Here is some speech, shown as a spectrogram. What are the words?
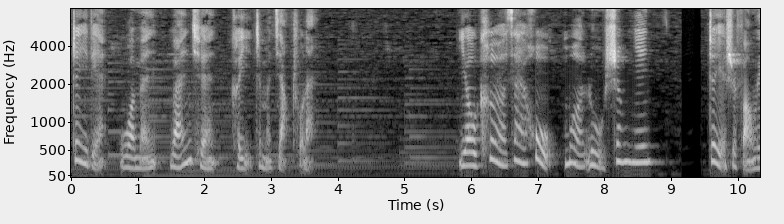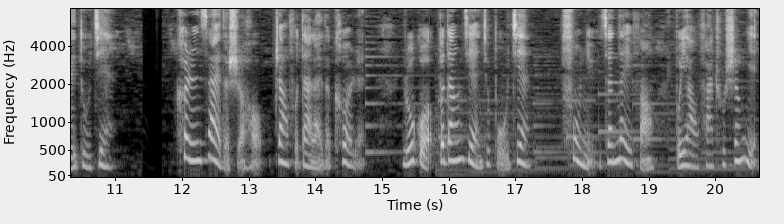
这一点我们完全可以这么讲出来。有客在户，莫露声音。这也是防微杜渐。客人在的时候，丈夫带来的客人，如果不当见就不见。妇女在内房不要发出声音，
